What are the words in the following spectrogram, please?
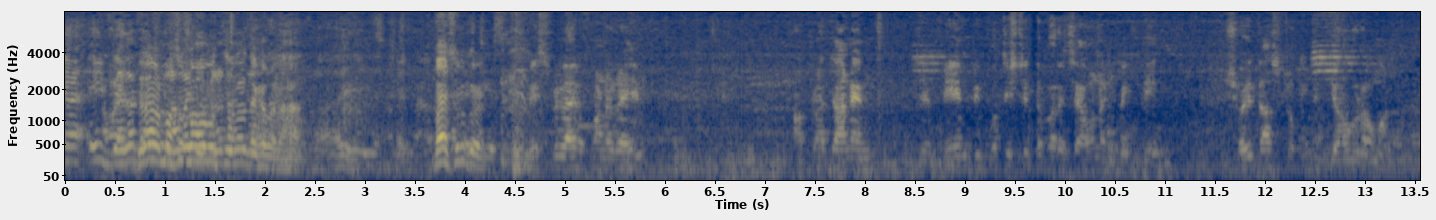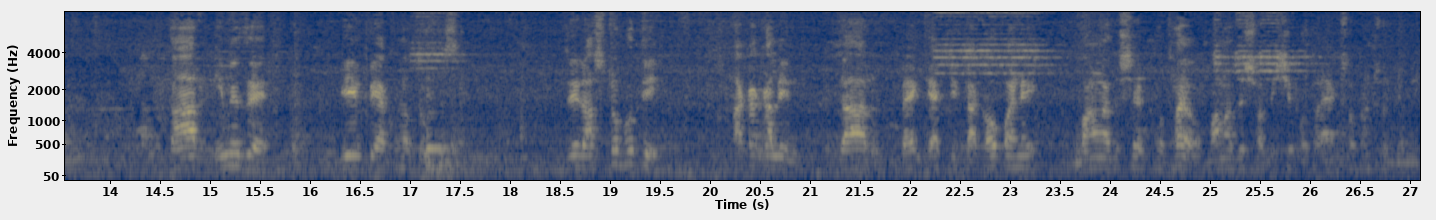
এই বেলাটা জেলার মৎস্য সভাপতি দেখাবেন, হ্যাঁ। ভাই শুরু করেন। বিসমিল্লাহ রহমান রহিম। আপনারা জানেন যে বিএনপি প্রতিষ্ঠিত করেছে এমন এক ব্যক্তি শহীদ রাষ্ট্রপতি জিয়াউর রহমান। তার ইমেজে বিএনপি এখনও চলতেছে। যে রাষ্ট্রপতি থাকাকালীন যার ব্যাংকে একটি টাকাও পায়নি বাংলাদেশের কোথায়ও বাংলাদেশ সব বিশ্বের কোথাও এক শতাংশ জমি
